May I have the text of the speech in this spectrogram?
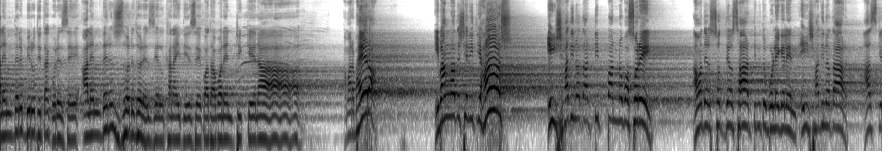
আলেমদের বিরোধিতা করেছে, আলেমদের ধরে ধরে জেলখানায় দিয়েছে, কথা বলেন ঠিক না আমার ভাইয়েরা, এই বাংলাদেশের ইতিহাস, এই স্বাধীনতার তিপ্পান্ন বছরে আমাদের শ্রদ্ধেয় স্যার, তিনি তো বলে গেলেন, এই স্বাধীনতার আজকে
